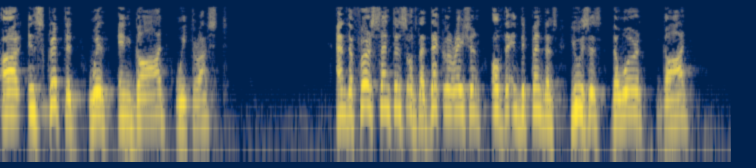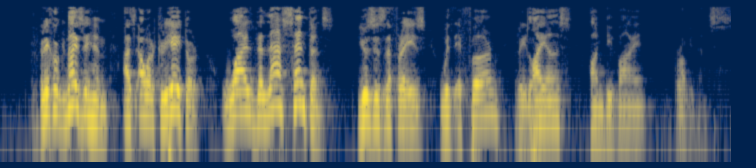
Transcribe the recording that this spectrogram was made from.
are inscripted with, in God we trust. And the first sentence of the Declaration of the Independence uses the word God, recognizing Him as our Creator, while the last sentence uses the phrase with a firm reliance on divine providence.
